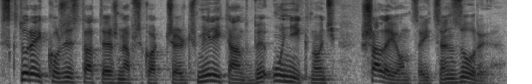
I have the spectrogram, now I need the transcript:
z której korzysta też na przykład Church Militant, by uniknąć szalejącej cenzury.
